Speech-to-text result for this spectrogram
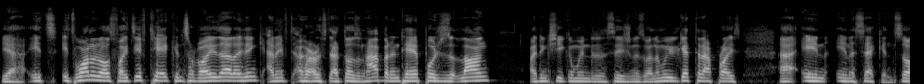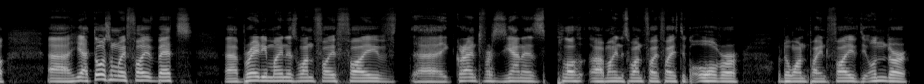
yeah, it's it's one of those fights. If Tate can survive that, I think, and if or if that doesn't happen and Tate pushes it long. I think she can win the decision as well, and we'll get to that price uh, in in a second. So, uh, yeah, those are my five bets. Uh, Brady minus 155. Uh, Grant versus Yanez plus, uh, minus 155 to go over the 1.5. The under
